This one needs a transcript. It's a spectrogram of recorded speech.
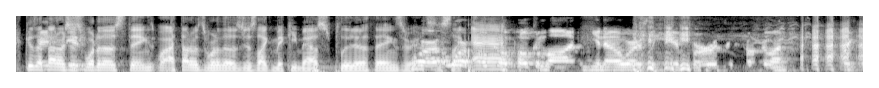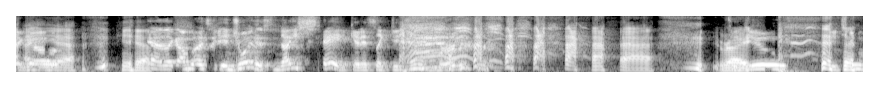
because I It- thought it was just it- one of those things. Well, I thought it was one of those just like Mickey Mouse Pluto things where Or, it's just or like, a. Poke- ah. Pokemon, you know, where it's like they have birds and Pokemon. Like they go, yeah, yeah, yeah, like I'm it's like, enjoy this nice steak, and it's like, did you murder? right. Did you did you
